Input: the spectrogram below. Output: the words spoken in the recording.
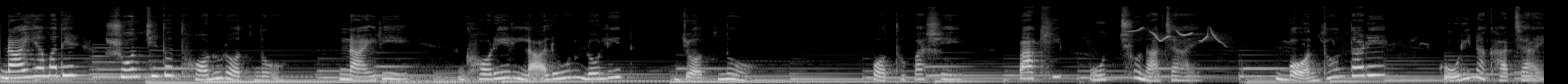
নাই আমাদের সঞ্চিত ধনরত্ন। নাই রে ঘরের লালন ললিত যত্ন। পথপাশে পাখি পুচ্ছ নাচায় বন্ধন তারে করি না খাঁচায়।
